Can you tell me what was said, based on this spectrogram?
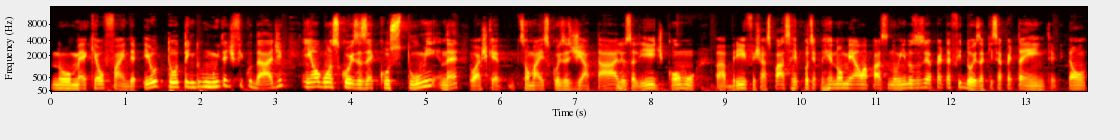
No Mac é o Finder. Eu tô tendo muita dificuldade. Em algumas coisas é costume, né? Eu acho que é- são mais coisas de atalhos ali, de como abrir, fechar as pastas. Por exemplo, renomear uma pasta no Windows, você aperta F2, aqui você aperta Enter. Então,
